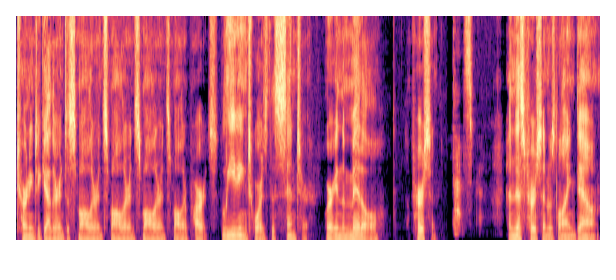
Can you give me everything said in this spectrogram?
turning together into smaller and smaller and smaller and smaller parts, leading towards the center, where in the middle, a person. That's And this person was lying down.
